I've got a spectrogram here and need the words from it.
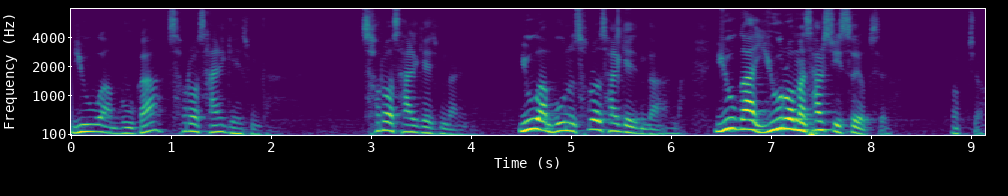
유와 무가 서로 살게 해준다. 서로 살게 해준다는 거예요. 유와 무는 서로 살게 해준다. 유가 유로만 살 수 있어요, 없어요? 없죠.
